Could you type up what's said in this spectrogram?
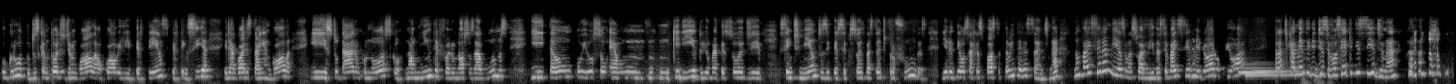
o grupo dos cantores de Angola, ao qual ele pertence, pertencia, ele agora está em Angola, e estudaram conosco na Uninter, foram nossos alunos, e então o Wilson é um, um, um querido e uma pessoa de sentimentos e percepções bastante profundas, e ele deu essa resposta tão interessante, né? Não vai ser a mesma a sua vida, você vai ser melhor ou pior, praticamente ele disse: você é que decide, né?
